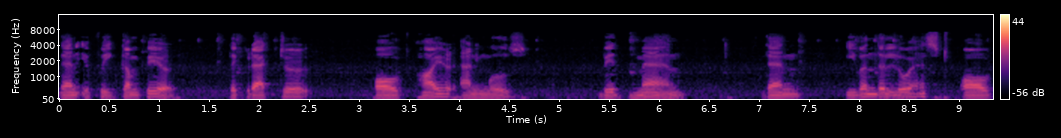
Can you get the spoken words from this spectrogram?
Then if we compare the character of higher animals with man, then even the lowest of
